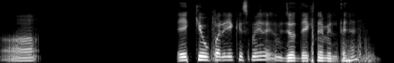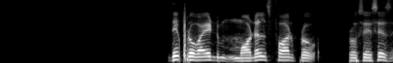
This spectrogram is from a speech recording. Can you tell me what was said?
आ, एक के ऊपर एक इसमें जो देखने मिलते हैं। They provide models for processes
